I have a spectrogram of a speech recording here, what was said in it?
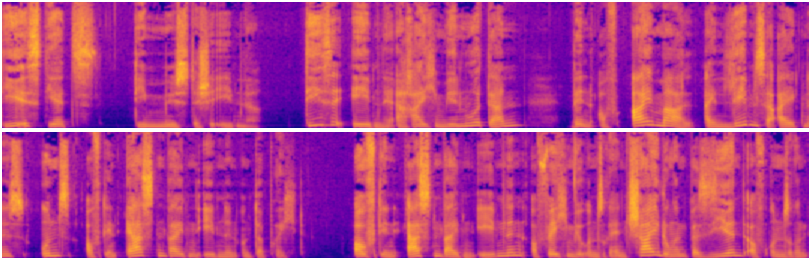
die ist jetzt die mystische Ebene. Diese Ebene erreichen wir nur dann, wenn auf einmal ein Lebensereignis uns auf den ersten beiden Ebenen unterbricht. Auf den ersten beiden Ebenen, auf welchen wir unsere Entscheidungen basierend auf unseren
